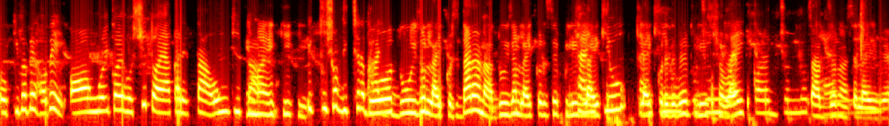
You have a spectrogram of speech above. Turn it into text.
ও কীভাবে হবে? অঙ্গই কয় হসি তয় আকারে তা অঙ্কিতা। এ কি কি? কি সব দিচ্ছে না তো ভাই? দুইজন লাইক করেছে। দাঁড়া না দুইজন লাইক করেছে প্লিজ লাইক ইউ like করে দেবে, please সবাই। লাইক করার জন্য চারজন আছে লাইভে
